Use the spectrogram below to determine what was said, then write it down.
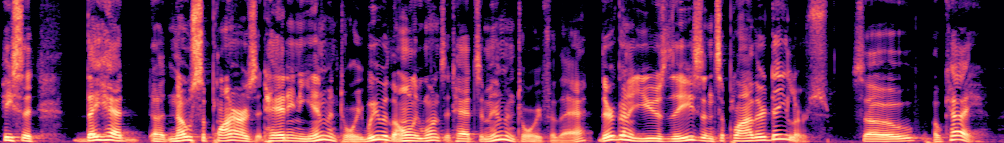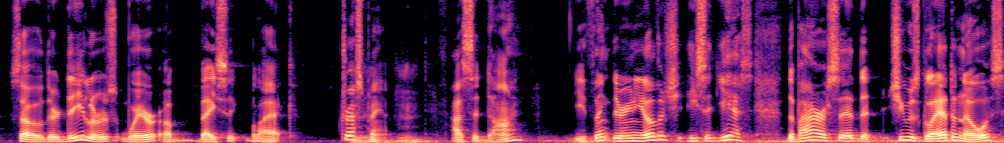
He said they had uh, no suppliers that had any inventory. We were the only ones that had some inventory for that. They're going to use these and supply their dealers. So, okay. So their dealers wear a basic black dress pant. I said, Don, you think there are any others? He said, Yes. The buyer said that she was glad to know us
